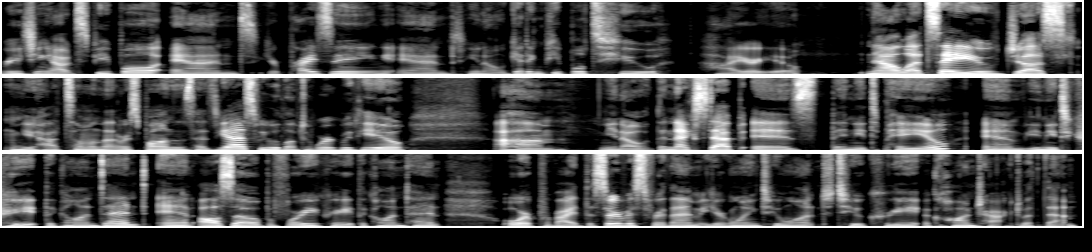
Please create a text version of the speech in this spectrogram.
reaching out to people and your pricing and you know getting people to hire you. Now, let's say you've just you had someone that responds and says, "Yes, we would love to work with you." Um, you know, the next step is they need to pay you and you need to create the content. And also, before you create the content or provide the service for them, you're going to want to create a contract with them.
